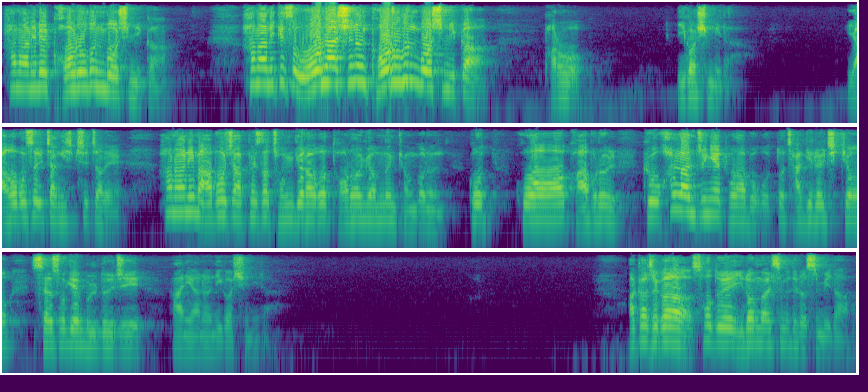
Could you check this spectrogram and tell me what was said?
하나님의 거룩은 무엇입니까? 하나님께서 원하시는 거룩은 무엇입니까? 바로 이것입니다. 야고보서 1장 27절에 하나님 아버지 앞에서 정결하고 더러움이 없는 경건은 곧 고아와 과부를 그 환란 중에 돌아보고 또 자기를 지켜 세속에 물들지 아니하는 이것이니라. 아까 제가 서두에 이런 말씀을 드렸습니다.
